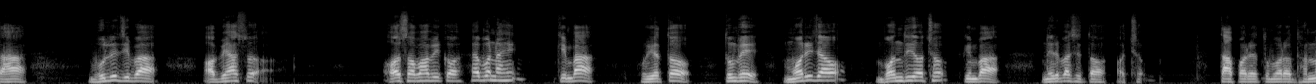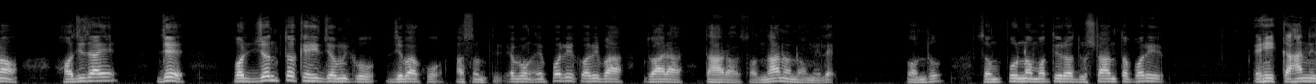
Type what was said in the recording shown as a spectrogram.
ତାହା ଭୁଲିଯିବା ଅଭ୍ୟାସ ଅସ୍ୱାଭାବିକ ହେବ ନାହିଁ। କିମ୍ବା ହୁଏତ ତୁମ୍ଭେ ମରିଯାଅ ବନ୍ଦୀ ଅଛ କିମ୍ବା ନିର୍ବାସିତ ଅଛ। ତାପରେ ତୁମର ଧନ ହଜିଯାଏ ଯେ ପର୍ଯ୍ୟନ୍ତ କେହି ଜମିକୁ ଯିବାକୁ ଆସନ୍ତି ଏବଂ ଏପରି କରିବା ଦ୍ୱାରା ତାହାର ସନ୍ଧାନ ନ ମିଳେ। ବନ୍ଧୁ ସମ୍ପୂର୍ଣ୍ଣ ମତିର ଦୃଷ୍ଟାନ୍ତ ପରି ଏହି କାହାଣୀ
